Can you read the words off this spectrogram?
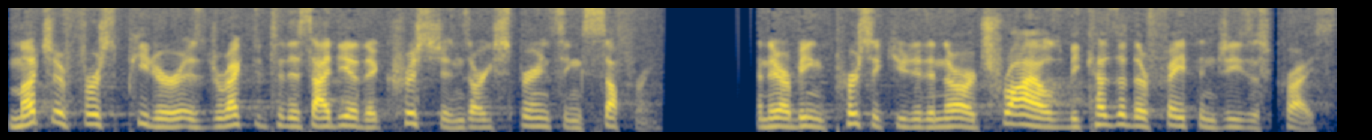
Much of 1 Peter is directed to this idea that Christians are experiencing suffering and they are being persecuted and there are trials because of their faith in Jesus Christ.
